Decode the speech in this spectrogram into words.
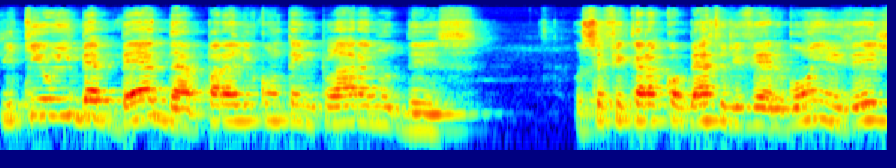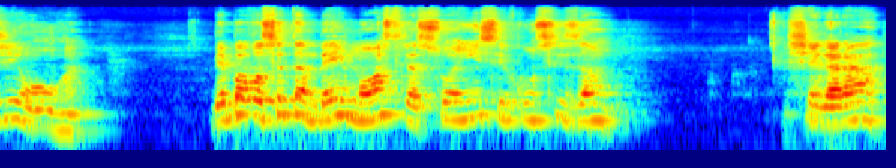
e que o embebeda para lhe contemplar a nudez. Você ficará coberto de vergonha em vez de honra. Beba você também e mostre a sua incircuncisão Chegará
